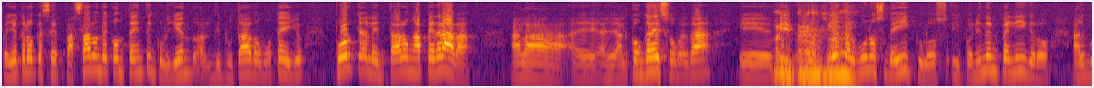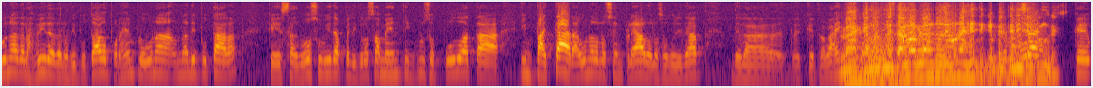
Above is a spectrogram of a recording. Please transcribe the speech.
pues yo creo que se pasaron de contento, incluyendo al diputado Botello, porque le entraron a pedrada a la, eh, al Congreso, ¿verdad?, eh, rompiendo algunos vehículos y poniendo en peligro algunas de las vidas de los diputados, por ejemplo, una, una diputada que salvó su vida peligrosamente, incluso pudo hasta impactar a uno de los empleados de la seguridad de la que trabaja en no, estamos hablando de una gente que pertenece al Congreso. Que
